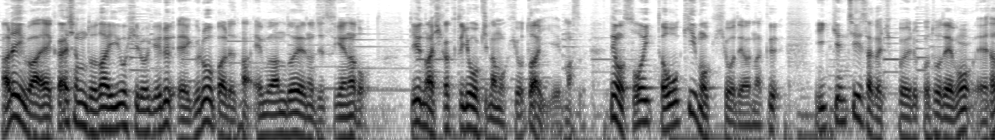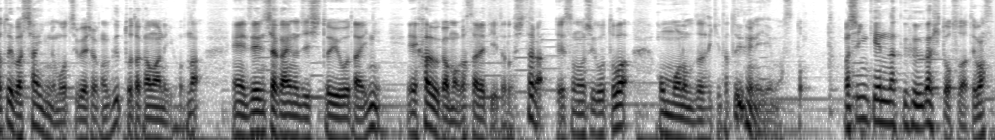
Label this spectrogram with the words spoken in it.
あるいは会社の土台を広げるえグローバルな M&A の実現など、っていうのは比較的大きな目標とは言えます。でもそういった大きい目標ではなく、一見小さく聞こえることでも、例えば社員のモチベーションがぐっと高まるような、全社会の実施というお題に、ハウが任されていたとしたら、その仕事は本物の座席だというふうに言えますと。まあ、真剣な工夫が人を育てます。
